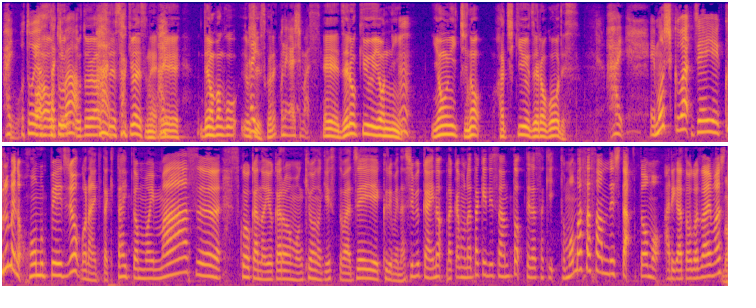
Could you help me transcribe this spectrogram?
はい、お問い合わせ先はお問い合わせ先はですね、はい、えー、電話番号よろしいですかね？はい、お願いします。えー、ゼロ九四二四一の八九ゼロ五です。はい、えもしくは JA 久留米のホームページをご覧いただきたいと思います。福岡のよかろうもん今日のゲストは JA 久留米梨部会の中村武二さんと寺崎智正さんでした。どうもありがとうございました。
